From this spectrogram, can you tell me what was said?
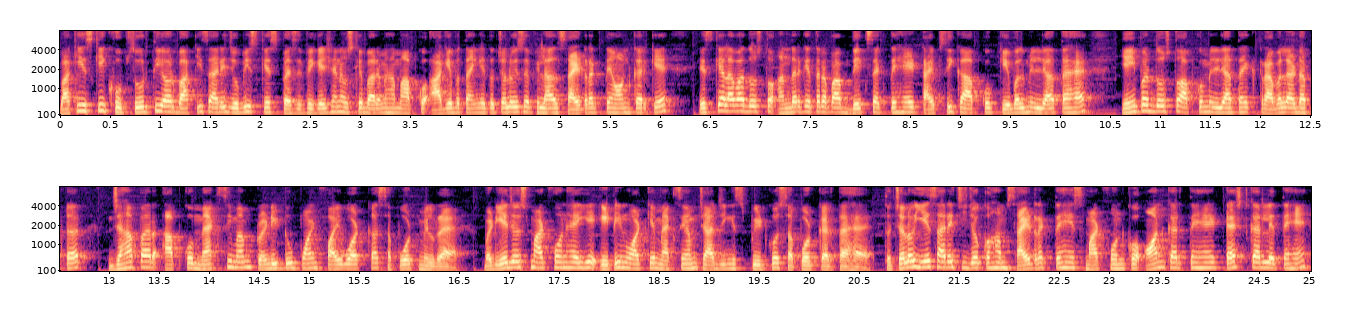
बाकी इसकी खूबसूरती और बाकी सारी जो भी इसके स्पेसिफिकेशन है, उसके बारे में हम आपको आगे बताएँगे। तो चलो इसे फ़िलहाल साइड रखते हैं ऑन करके। इसके अलावा दोस्तों, अंदर की तरफ़ आप देख सकते हैं टाइप सी का आपको केबल मिल जाता है। यहीं पर दोस्तों आपको मिल जाता है एक ट्रैवल अडेप्टर जहाँ पर आपको मैक्सिमम 22.5 वॉट का सपोर्ट मिल रहा है। बट ये जो स्मार्टफ़ोन है, ये 18 वाट के मैक्सिमम चार्जिंग स्पीड को सपोर्ट करता है। तो चलो, ये सारी चीज़ों को हम साइड रखते हैं स्मार्टफ़ोन को ऑन करते हैं टेस्ट कर लेते हैं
